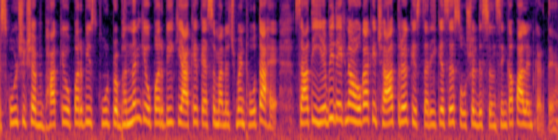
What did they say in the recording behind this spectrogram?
स्कूल शिक्षा विभाग के ऊपर भी, स्कूल प्रबंधन के ऊपर भी कि आखिर कैसे मैनेजमेंट होता है? साथ ही ये भी देखना होगा कि छात्र किस तरीके से सोशल डिस्टेंसिंग का पालन करते हैं।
